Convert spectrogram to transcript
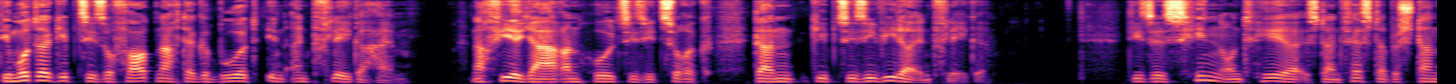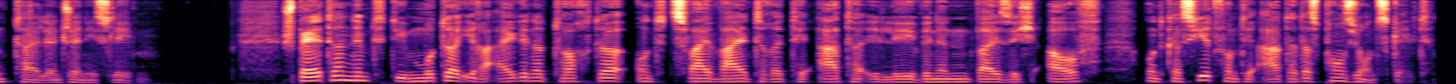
Die Mutter gibt sie sofort nach der Geburt in ein Pflegeheim. Nach vier Jahren holt sie sie zurück, dann gibt sie sie wieder in Pflege. Dieses Hin und Her ist ein fester Bestandteil in Jennys Leben. Später nimmt die Mutter ihre eigene Tochter und zwei weitere Theaterelevinnen bei sich auf und kassiert vom Theater das Pensionsgeld.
